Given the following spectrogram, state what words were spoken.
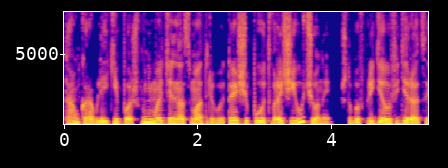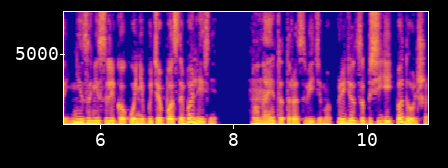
Там корабли экипаж внимательно осматривают и ощупывают врачи и ученые, чтобы в пределы Федерации не занесли какой-нибудь опасной болезни. Но на этот раз, видимо, придется посидеть подольше.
